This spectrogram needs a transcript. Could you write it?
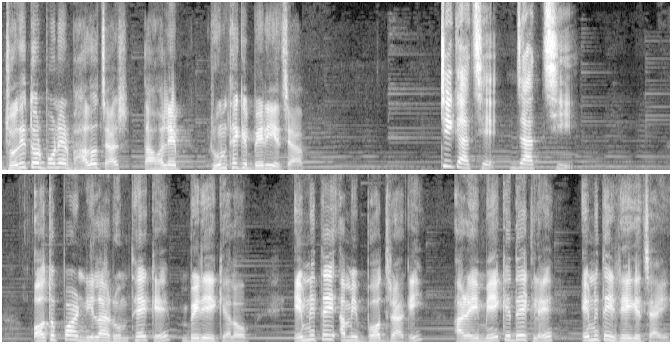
যদি তোর বোনের ভালো চাস তাহলে রুম থেকে বেরিয়ে যা। ঠিক আছে যাচ্ছি। অতঃপর নীলা রুম থেকে বেরিয়ে গেল। এমনিতেই আমি বদরাগী আর এই মেয়েকে দেখলে এমনিতেই রেগে যাই।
